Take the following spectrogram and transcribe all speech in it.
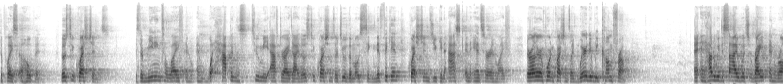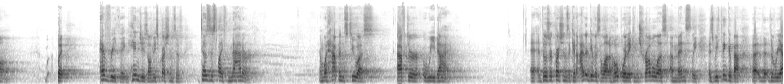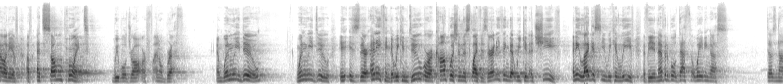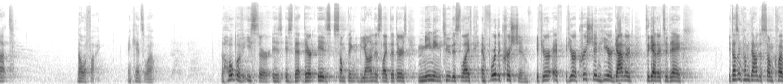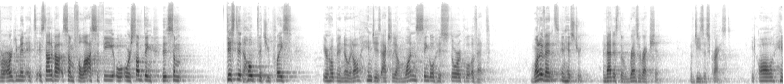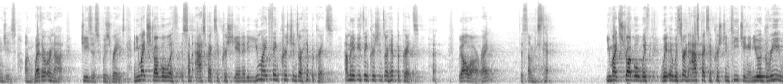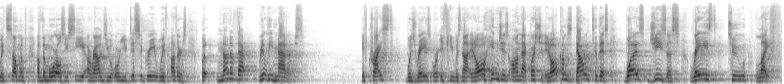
To place a hope in? Those two questions is there meaning to life and, and what happens to me after I die? Those two questions are two of the most significant questions you can ask and answer in life. There are other important questions like where did we come from? And, and how do we decide what's right and wrong? But everything hinges on these questions of does this life matter? And what happens to us after we die? And those are questions that can either give us a lot of hope or they can trouble us immensely as we think about uh, the, the, reality of, of at some point we will draw our final breath. And when we do, when we do, is there anything that we can do or accomplish in this life? Is there anything that we can achieve? Any legacy we can leave that the inevitable death awaiting us does not nullify and cancel out? The hope of Easter is, is that there is something beyond this life, that there is meaning to this life. And for the Christian, if you're, if, if you're a Christian here gathered together today, it doesn't come down to some clever argument. It's, it's not about some philosophy or, or something, some distant hope that you place your hope in. No, it all hinges actually on one single historical event. One event in history, and that is the resurrection of Jesus Christ. It all hinges on whether or not Jesus was raised. And you might struggle with some aspects of Christianity. You might think Christians are hypocrites. How many of you think Christians are hypocrites? we all are, right? To some extent. You might struggle with, with, with, certain aspects of Christian teaching, and you agree with some of, of the morals you see around you, or you disagree with others. But none of that really matters if Christ was raised or if he was not. It all hinges on that question. It all comes down to this Was Jesus raised to life?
